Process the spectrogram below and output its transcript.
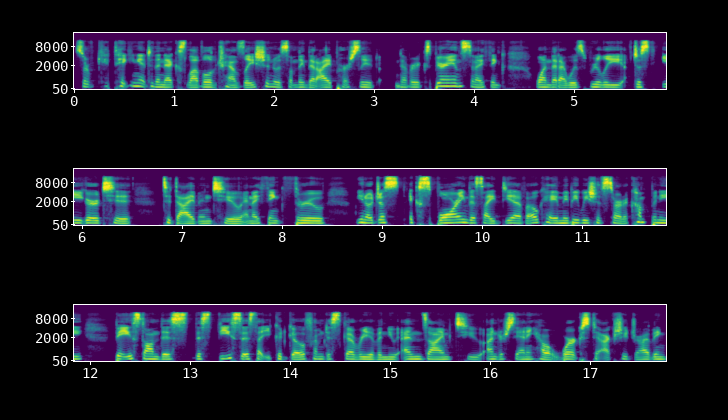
sort of taking it to the next level of translation was something that I personally had never experienced. And I think one that I was really just eager to, to dive into. And I think through, you know, just exploring this idea of, okay, maybe we should start a company based on this, this thesis that you could go from discovery of a new enzyme to understanding how it works to actually driving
